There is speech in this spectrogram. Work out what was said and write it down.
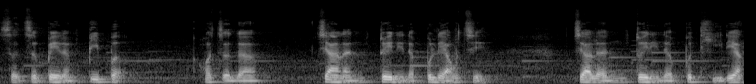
甚至被人逼迫，或者呢，家人对你的不了解，家人对你的不体谅，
